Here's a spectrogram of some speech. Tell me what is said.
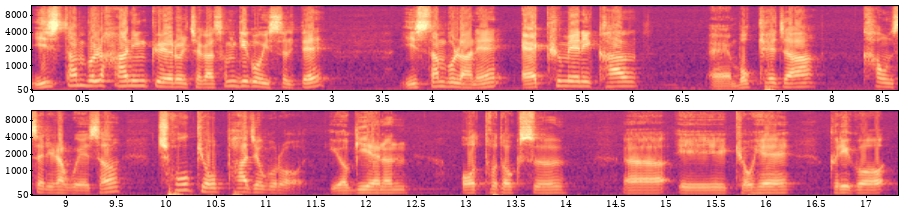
이스탄불 한인 교회를 제가 섬기고 있을 때 이스탄불 안에 ecumenical 목회자 council이라고 해서 초교파적으로 여기에는 오토독스 어, 이 교회 그리고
